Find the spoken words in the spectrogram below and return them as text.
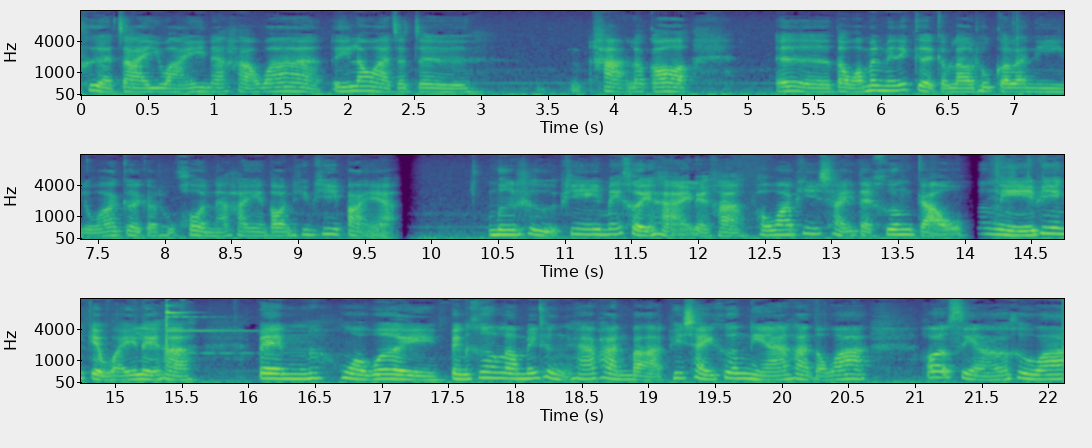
เผื่อใจไว้นะคะว่าเอ้ยเราอาจจะเจอค่ะแล้วก็เออแต่ว่ามันไม่ได้เกิดกับเราทุกกรณีหรือว่าเกิดกับทุกคนนะคะ อย่างตอนที่พี่ไปอะมือถือพี่ไม่เคยหายเลยค่ะ เพราะว่าพี่ใช้แต่เครื่องเก่า เครื่องนี้พี่ยังเก็บไว้เลยค่ะ เป็นหัวเว่ยเป็นเครื่องเราไม่ถึง 5,000 บาท พี่ใช้เครื่องนี้ค่ะ แต่ว่า ข้อเสียก็คือว่า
